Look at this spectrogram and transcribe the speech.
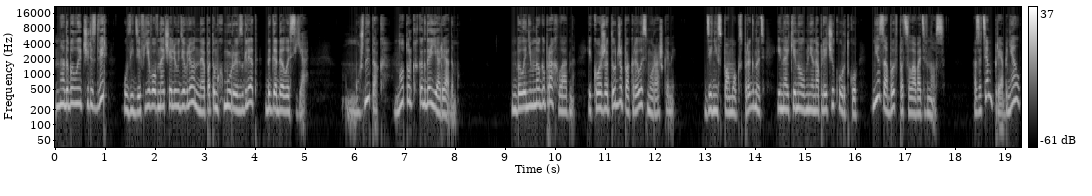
«Надо было через дверь?» Увидев его вначале удивленный, а потом хмурый взгляд, догадалась я — можно и так, но только когда я рядом. Было немного прохладно, и кожа тут же покрылась мурашками. Денис помог спрыгнуть и накинул мне на плечи куртку, не забыв поцеловать в нос. А затем приобнял,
